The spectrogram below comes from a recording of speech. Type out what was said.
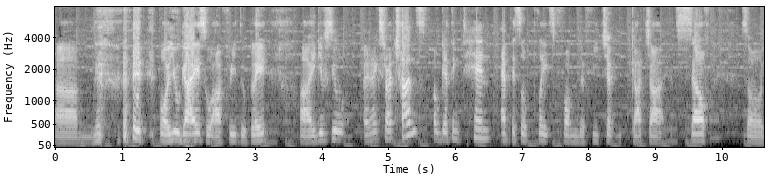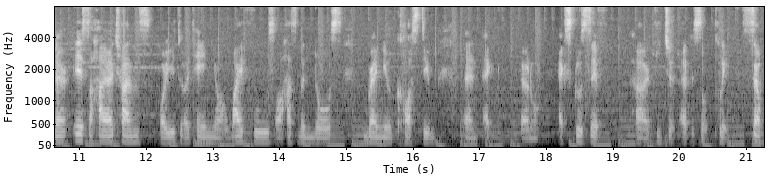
um, for you guys who are free to play. Uh, it gives you an extra chance of getting 10 episode plates from the featured gacha itself. So there is a higher chance for you to attain your waifu's or husbando's brand new costume and you know, exclusive uh, featured episode plate itself.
